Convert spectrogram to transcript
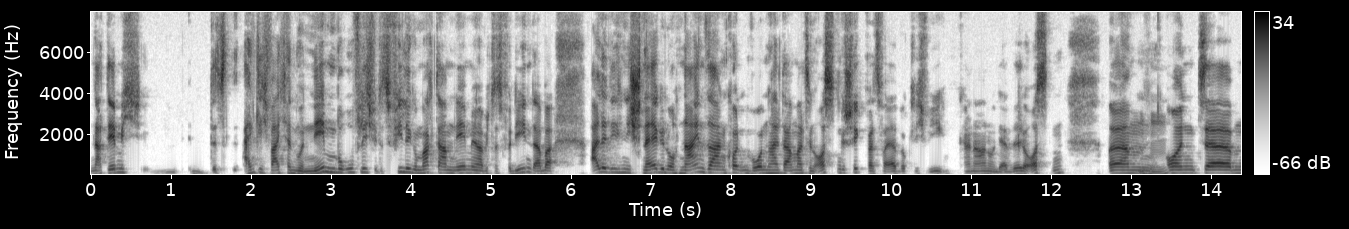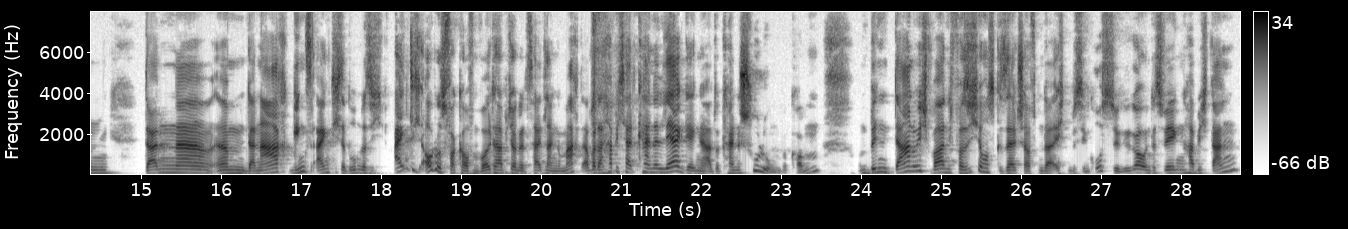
nachdem ich das, eigentlich war ich ja nur nebenberuflich, wie das viele gemacht haben. Neben mir habe ich das verdient, aber alle, die nicht schnell genug Nein sagen konnten, wurden halt damals in den Osten geschickt, weil es war ja wirklich wie, keine Ahnung, der wilde Osten. Ähm, mhm. Und ähm, dann äh, ähm, danach ging es eigentlich darum, dass ich eigentlich Autos verkaufen wollte, habe ich auch eine Zeit lang gemacht, aber da habe ich halt keine Lehrgänge, also keine Schulungen bekommen und bin dadurch waren die Versicherungsgesellschaften da echt ein bisschen großzügiger und deswegen habe ich dann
